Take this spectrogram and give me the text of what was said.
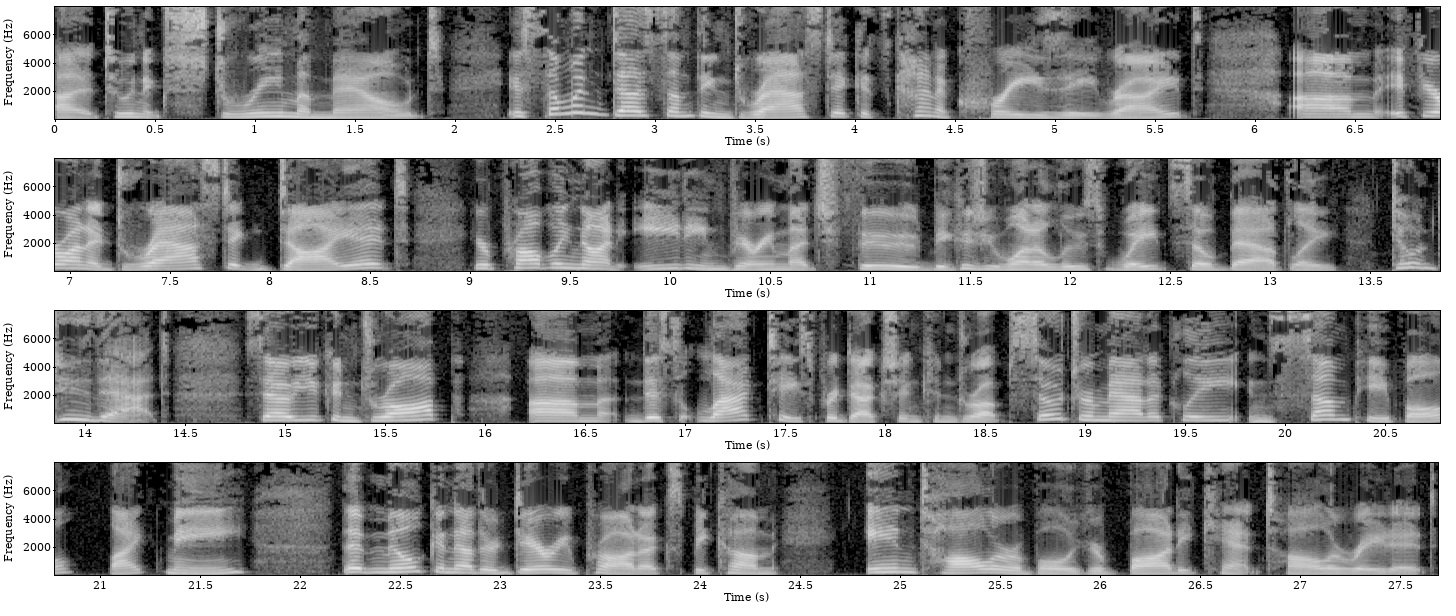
uh, to an extreme amount. If someone does something drastic, it's kind of crazy, right? Um, if you're on a drastic diet, you're probably not eating very much food because you want to lose weight so badly. Don't do that. So you can drop, um, this lactase production can drop so dramatically in some people, like me, that milk and other dairy products become intolerable. Your body can't tolerate it.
